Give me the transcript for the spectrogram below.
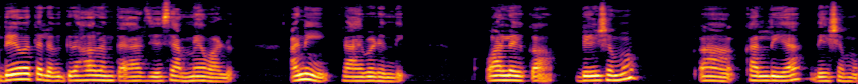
దేవతల విగ్రహాలను తయారు చేసి అమ్మేవాళ్ళు అని రాయబడింది. వాళ్ళ యొక్క దేశము కల్లియా దేశము.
